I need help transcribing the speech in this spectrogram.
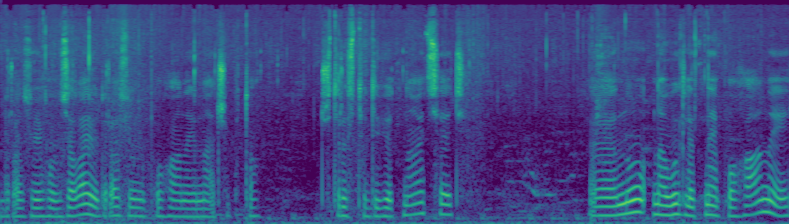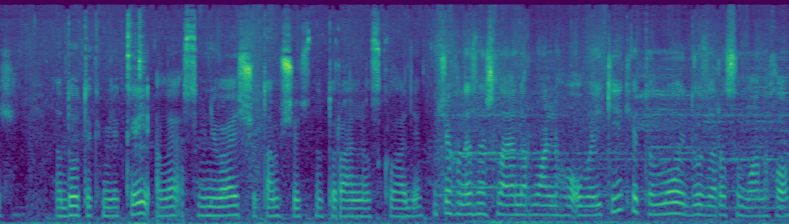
одразу його взяла і одразу непоганий, начебто. 419. Е, ну, на вигляд непоганий, на дотик м'який, але сумніваюся, що там щось натуральне у складі. Нічого не знайшла я нормального у Вайкікі, тому йду зараз у манго.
